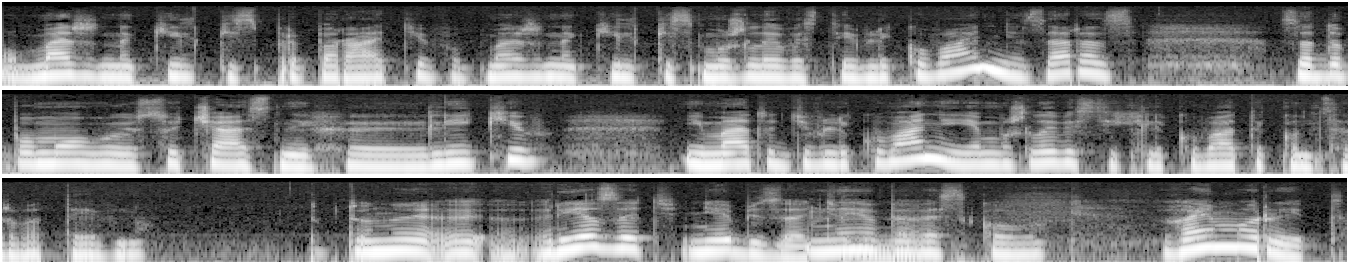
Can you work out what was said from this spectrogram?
обмежена кількість препаратів, обмежена кількість можливостей в лікуванні. Зараз за допомогою сучасних е, ліків і методів лікування є можливість їх лікувати консервативно. Тобто не е, різать не обов'язково. Не обов'язково. Гайморит.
